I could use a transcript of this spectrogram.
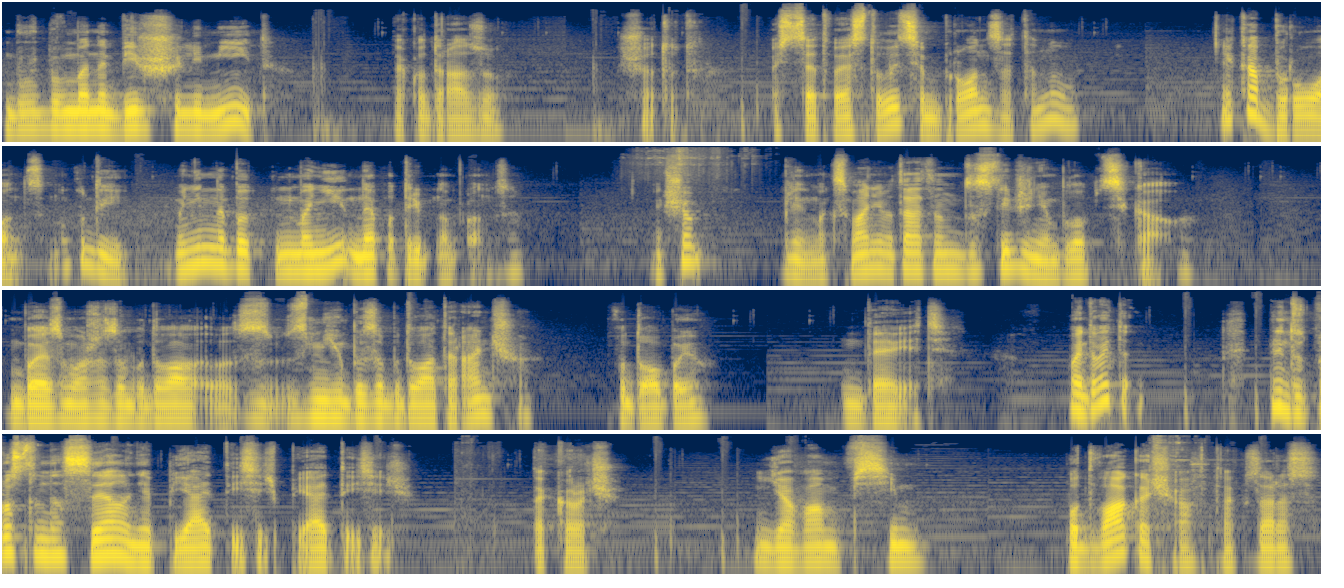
Був би в мене більший ліміт. Так одразу. Що тут? Ось це твоя столиця, бронза. Та ну. Яка бронза? Ну куди? Мені не мені не потрібна бронза. Якщо, блін, максимальні витрати на дослідження було б цікаво. Бо я зможу забудувати, зміг би забудувати ранчо. Подобаю. 9. Ой, давайте. Блін, тут просто населення 5 тисяч, 5 тисяч. Так, коротше. Я вам всім по два качав. Так, зараз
